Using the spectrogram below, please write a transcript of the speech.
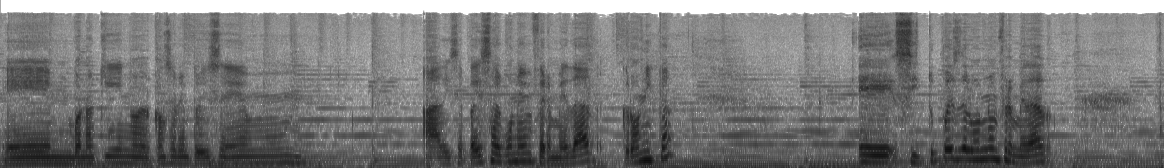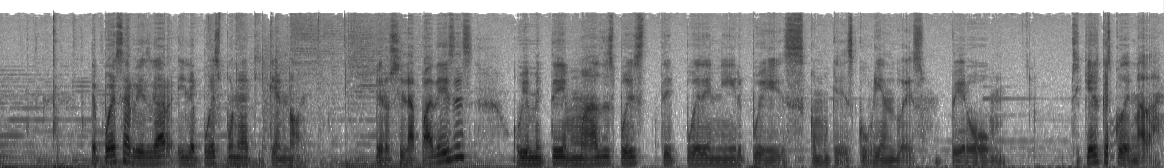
bueno, aquí no lo alcanzaré, pero dice... Ah, dice, ¿padeces alguna enfermedad crónica? Eh, si tú puedes de alguna enfermedad, te puedes arriesgar y le puedes poner aquí que no. Pero si la padeces, obviamente más después te pueden ir pues como que descubriendo eso. Pero si quieres que de nada.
